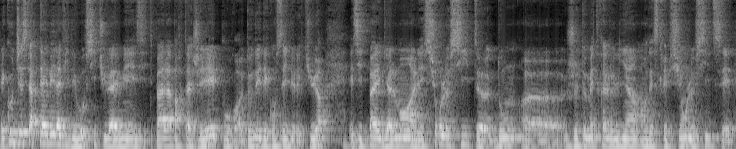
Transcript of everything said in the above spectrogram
écoute, j'espère que tu aimé la vidéo. Si tu l'as aimé, n'hésite pas à la partager pour euh, donner des conseils de lecture. N'hésite pas également à aller sur le site euh, dont je te mettrai le lien en description. Le site c'est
